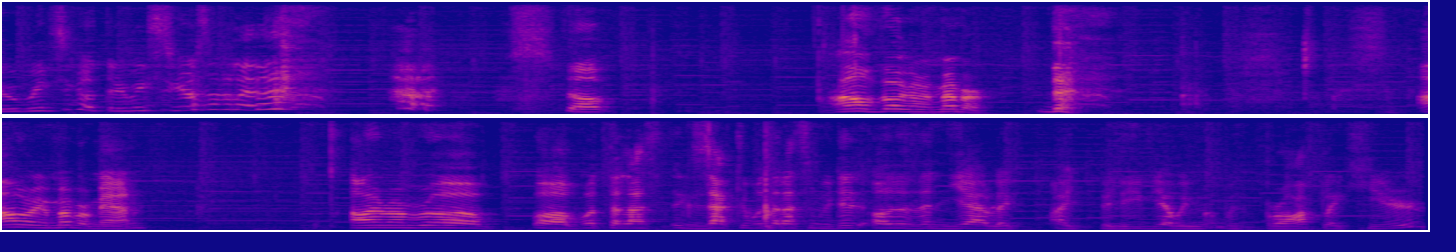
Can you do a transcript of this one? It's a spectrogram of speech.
Two weeks ago, three weeks ago, something like that. so I don't fucking remember. I don't remember, man. I remember uh, uh, what the last exactly what the last thing we did, other than yeah, like I believe yeah we met with Brock like here.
